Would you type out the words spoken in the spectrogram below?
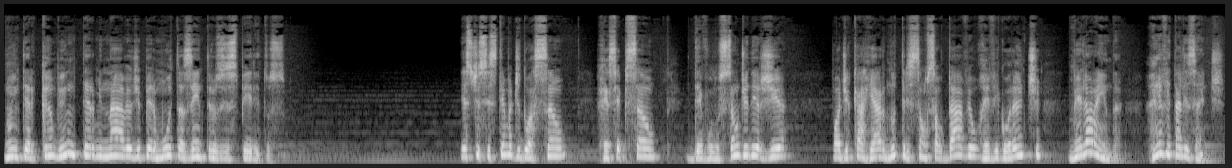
no intercâmbio interminável de permutas entre os espíritos. Este sistema de doação, recepção, devolução de energia pode carrear nutrição saudável, revigorante, melhor ainda, revitalizante.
